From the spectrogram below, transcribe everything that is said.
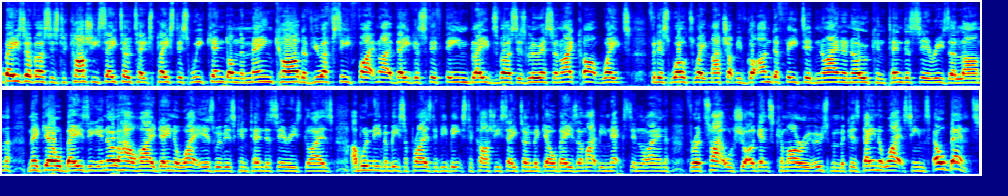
Baeza versus Takashi Sato takes place this weekend on the main card of UFC Fight Night Vegas 15, Blaydes versus Lewis, and I can't wait for this welterweight matchup. You've got undefeated 9-0 Contender Series alum Miguel Baeza. You know how high Dana White is with his Contender Series guys. I wouldn't even be surprised if he beats Takashi Sato. Miguel Baeza might be next in line for a title shot against Kamaru Usman because Dana White seems hell-bent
